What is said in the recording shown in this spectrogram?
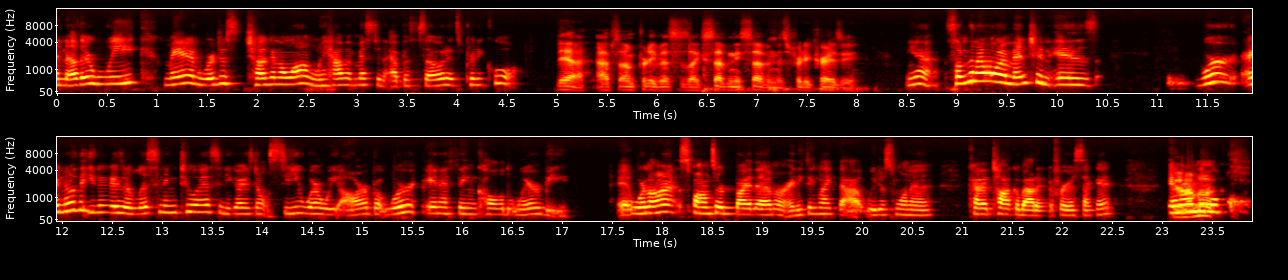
Another week. Man, we're just chugging along. We haven't missed an episode. It's pretty cool. Yeah, absolutely. I'm pretty. This is like 77. It's pretty crazy. Yeah. Something I want to mention is we're I know that you guys are listening to us and you guys don't see where we are, but we're in a thing called Whereby. We're not sponsored by them or anything like that. We just want to kind of talk about it for a second. And our I'm not- little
